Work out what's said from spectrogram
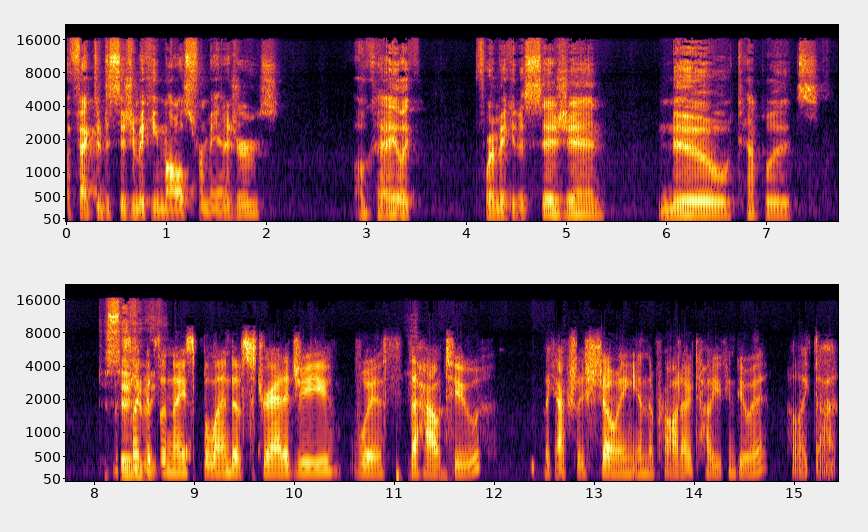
Effective decision making models for managers. Okay, like before I make a decision, new templates, decision. Looks like it's a nice blend of strategy with the how-to, like actually showing in the product how you can do it. I like that.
